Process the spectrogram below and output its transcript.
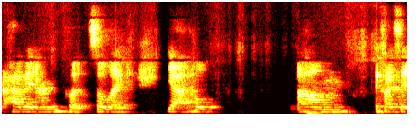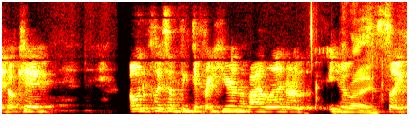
have in our input. So like, yeah, he'll. Um, if I say, okay, I want to play something different here in the violin, or you know, right. it's like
